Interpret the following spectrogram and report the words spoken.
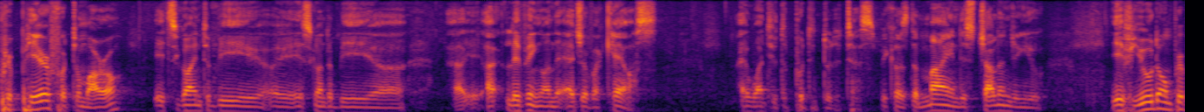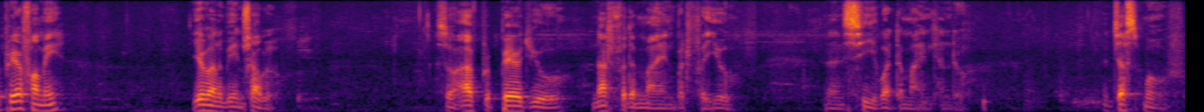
prepare for tomorrow, it's going to be uh, it's going to be uh, uh, uh, living on the edge of a chaos. I want you to put it to the test because the mind is challenging you. If you don't prepare for me, you're going to be in trouble. So I've prepared you not for the mind, but for you. And see what the mind can do. Just move.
